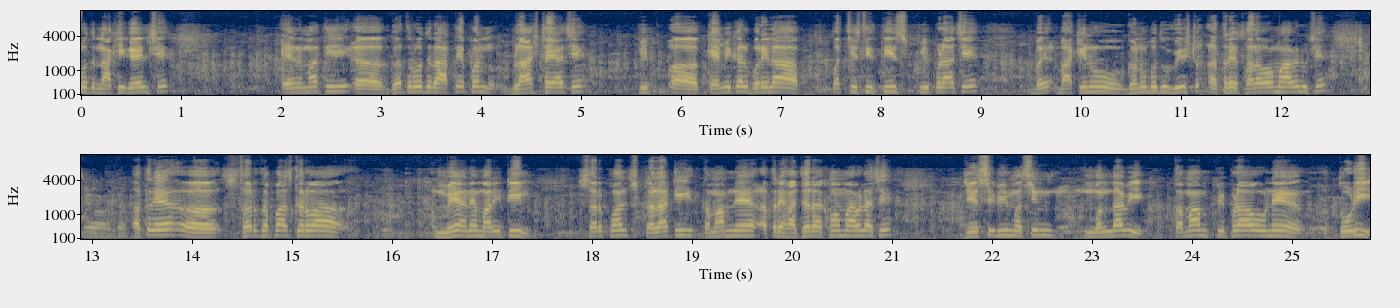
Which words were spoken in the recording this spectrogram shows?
રોજ નાખી ગયેલ છે. એમાંથી ગત રોજ રાતે પણ બ્લાસ્ટ થયા છે. કેમિકલ ભરેલા પચીસથી ત્રીસ પીપળા છે. બાકીનું ઘણું બધું વેસ્ટ અત્રે ઠરાવવામાં આવેલું છે. અત્રે સ્થળ તપાસ કરવા મેં અને મારી ટીમ સરપંચ તલાટી તમામને અત્રે હાજર રાખવામાં આવેલા છે. જેસીબી મશીન મંગાવી તમામ પીપળાઓને તોડી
